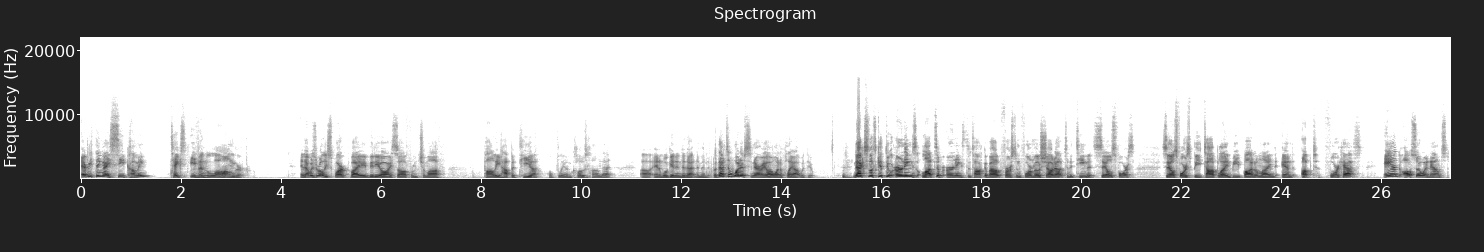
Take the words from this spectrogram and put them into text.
everything I see coming takes even longer? And that was really sparked by a video I saw from Chamath Palihapitiya. Hopefully, I'm close on that. Uh, and we'll get into that in a minute. But that's a what if scenario I want to play out with you. Next, let's get through earnings. Lots of earnings to talk about. First and foremost, shout out to the team at Salesforce. Salesforce beat top line, beat bottom line, and upped forecast, and also announced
